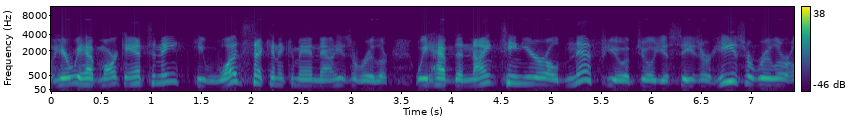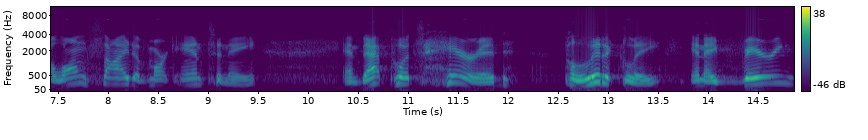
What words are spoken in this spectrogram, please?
here we have Mark Antony. He was second in command, now he's a ruler. We have the 19 year old nephew of Julius Caesar. He's a ruler alongside of Mark Antony. And that puts Herod politically in a very,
